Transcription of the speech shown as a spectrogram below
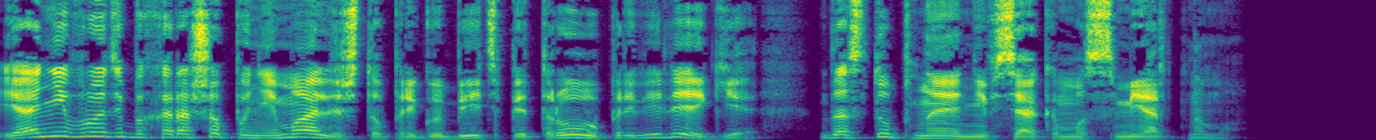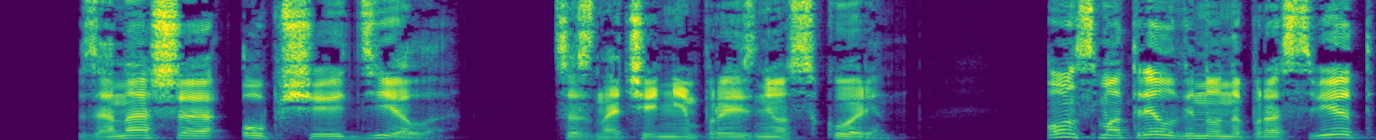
И они вроде бы хорошо понимали, что пригубить Петру – привилегия, доступная не всякому смертному. «За наше общее дело», – со значением произнес Скорин. Он смотрел вино на просвет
